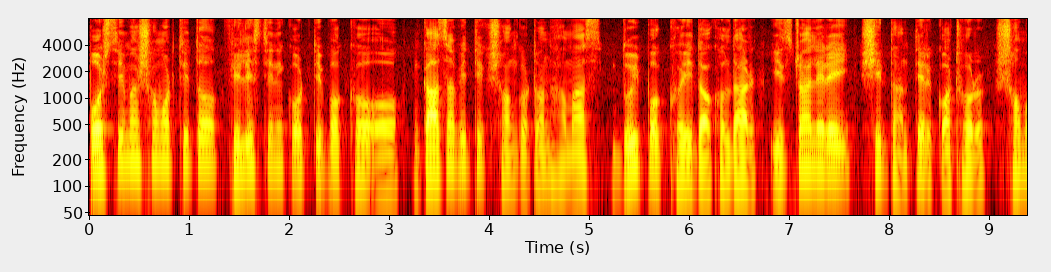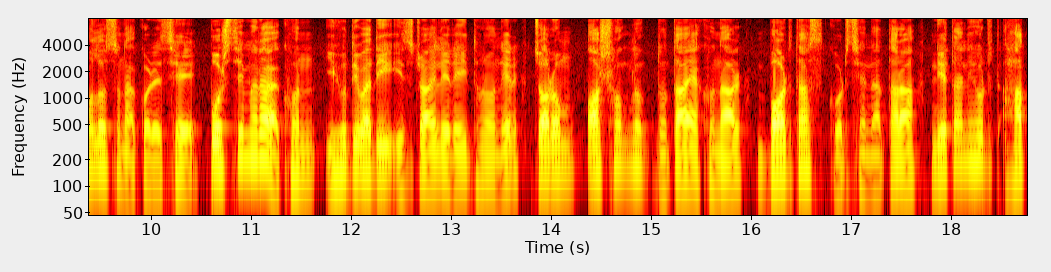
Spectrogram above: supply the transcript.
পশ্চিমা সমর্থিত ফিলিস্তিনি কর্তৃপক্ষ ও গাজাভিত্তিক সংগঠন হামাস দুই পক্ষই দখলদার ইসরায়েলের এই সিদ্ধান্তের কঠোর সমালোচনা করেছে। পশ্চিমারা এখন ইহুদিবাদী ইসরায়েলের এই ধরনের চরম অসংলগ্নতা এখন আর বরদাস্ত করছে না। তারা নেতানিহুর হাত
